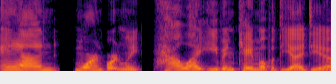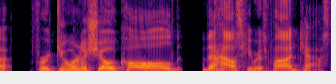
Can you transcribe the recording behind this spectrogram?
and more importantly, how I even came up with the idea for doing a show called the Housekeepers Podcast.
